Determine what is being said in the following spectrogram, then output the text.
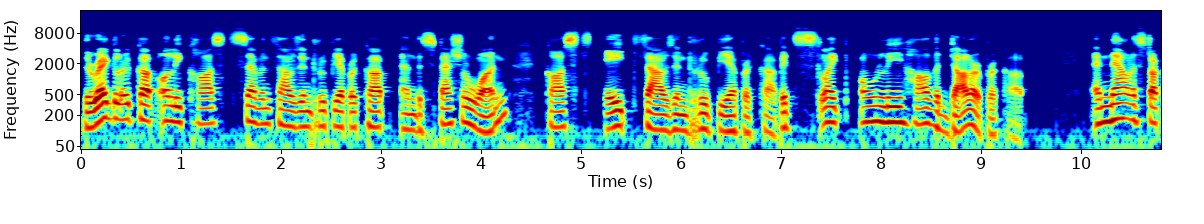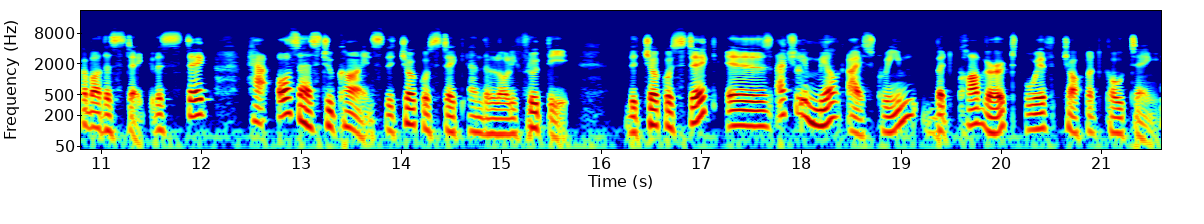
The regular cup only costs 7000 rupiah per cup and the special one costs 8000 rupiah per cup. It's like only half a dollar per cup. And now let's talk about the stick. The stick ha- also has two kinds, the choco stick and the lolly frutti. The Choco Stick is actually milk ice cream but covered with chocolate coating.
